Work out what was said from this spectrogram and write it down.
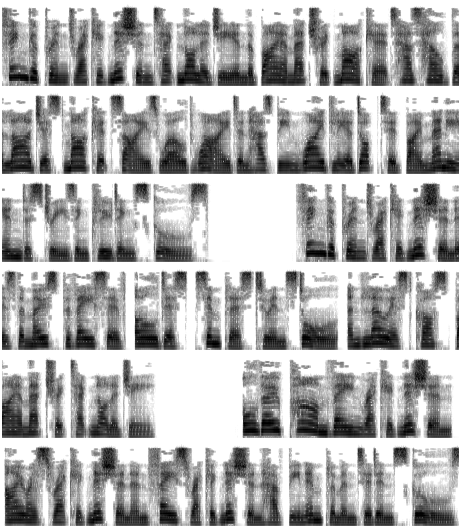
Fingerprint recognition technology in the biometric market has held the largest market size worldwide and has been widely adopted by many industries including schools. Fingerprint recognition is the most pervasive, oldest, simplest to install, and lowest cost biometric technology. Although palm vein recognition, iris recognition and face recognition have been implemented in schools,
